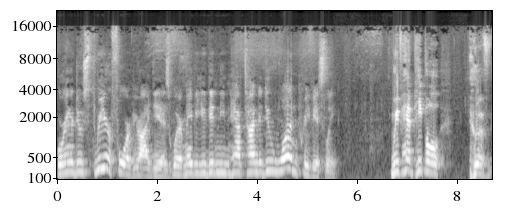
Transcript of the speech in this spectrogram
or introduce three or four of your ideas where maybe you didn't even have time to do one previously. We've had people who have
